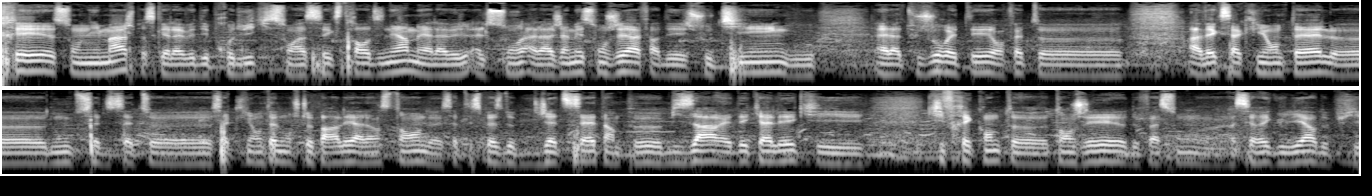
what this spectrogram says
créer son image parce qu'elle avait des produits qui sont assez extraordinaires, mais elle, avait, elle, elle a jamais songé à faire des shootings ou elle a toujours été en fait euh, avec sa clientèle, euh, donc cette, cette, euh, cette, clientèle dont je te parlais à l'instant, cette espèce de jet set un peu bizarre et décalé qui, qui fréquente Tanger de façon assez régulière depuis,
